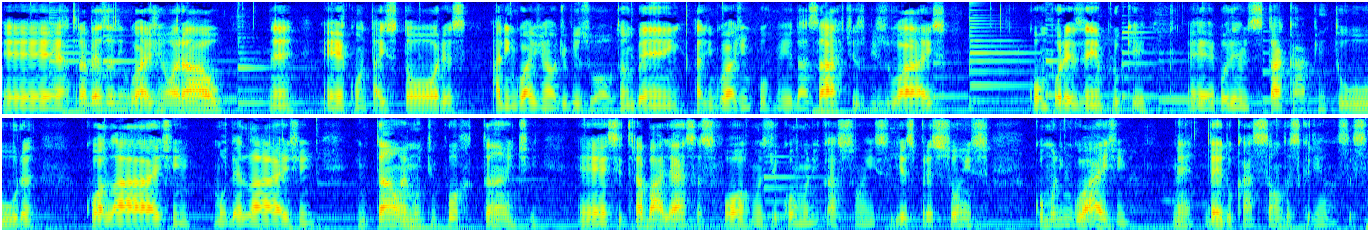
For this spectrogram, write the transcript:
É, através da linguagem oral, né? É, contar histórias, a linguagem audiovisual também, a linguagem por meio das artes visuais, como por exemplo que é, podemos destacar pintura, colagem, modelagem. Então é muito importante é, se trabalhar essas formas de comunicações e expressões como linguagem né, da educação das crianças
